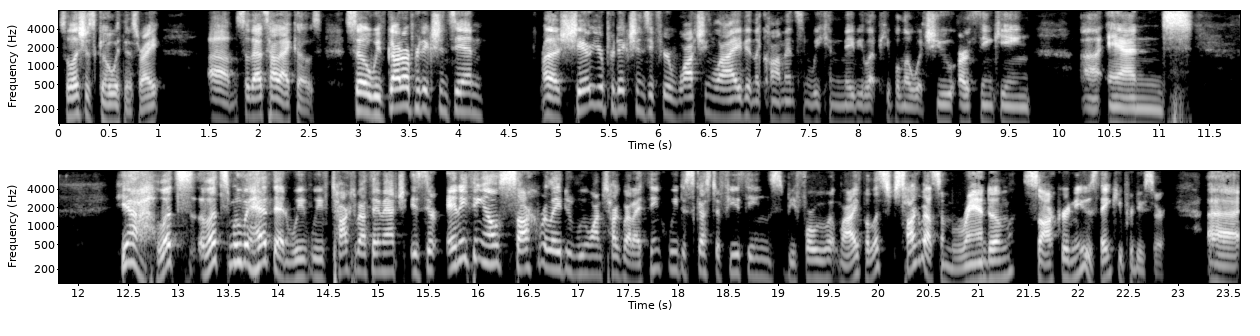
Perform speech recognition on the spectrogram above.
So let's just go with this, right? Um, so that's how that goes. So we've got our predictions in. Uh, share your predictions if you're watching live in the comments, and we can maybe let people know what you are thinking. Uh, and yeah, let's let's move ahead. Then we've we've talked about that match. Is there anything else soccer related we want to talk about? I think we discussed a few things before we went live, but let's just talk about some random soccer news. Thank you, producer. Uh,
